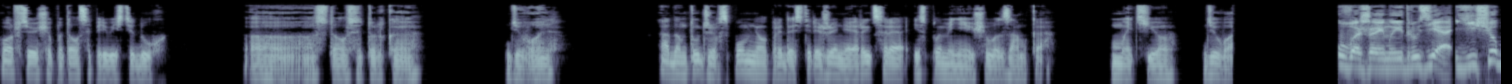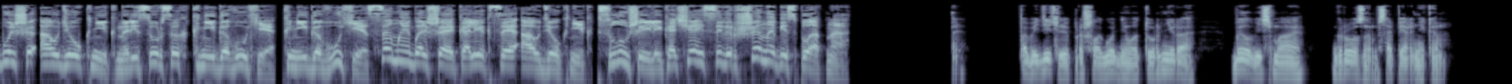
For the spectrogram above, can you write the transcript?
Ош все еще пытался перевести дух. «А остался только... Дюваль?» Адам тут же вспомнил предостережение рыцаря из пламенеющего замка. Мэтью Дюваль. Уважаемые друзья, еще больше аудиокниг на ресурсах «Книга в ухе». «Книга в ухе» — самая большая коллекция аудиокниг. Слушай или качай совершенно бесплатно. Победитель прошлогоднего турнира был весьма грозным соперником.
